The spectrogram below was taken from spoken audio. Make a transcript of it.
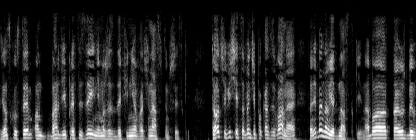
W związku z tym on bardziej precyzyjnie może zdefiniować nas w tym wszystkim. To oczywiście, co będzie pokazywane, to nie będą jednostki, no bo to już by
